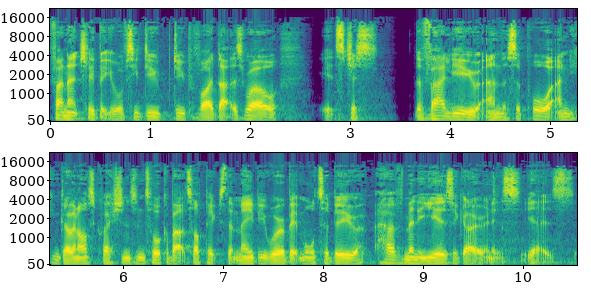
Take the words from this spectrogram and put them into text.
financially, but you obviously do do provide that as well. It's just the value and the support, and you can go and ask questions and talk about topics that maybe were a bit more taboo have many years ago. And it's yeah, it's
